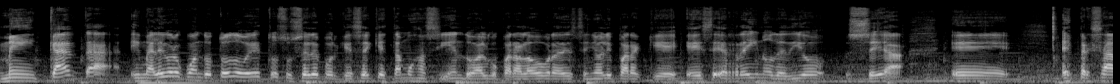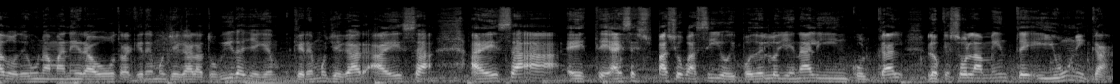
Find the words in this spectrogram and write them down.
me encanta y me alegro cuando todo esto sucede porque sé que estamos haciendo algo para la obra del Señor y para que ese reino de Dios sea eh, expresado de una manera u otra. Queremos llegar a tu vida, queremos llegar a esa, a esa, este, a ese espacio vacío y poderlo llenar y inculcar lo que solamente y única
